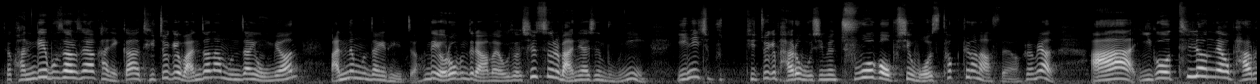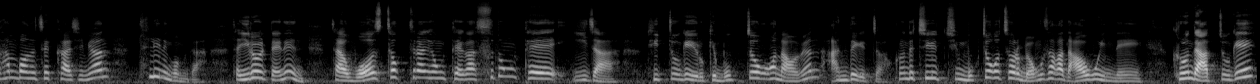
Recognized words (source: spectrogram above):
자, 관계 부사로 생각하니까 뒤쪽에 완전한 문장이 오면 맞는 문장이 되겠죠. 근데 여러분들이 아마 여기서 실수를 많이 하시는 부분이 이니치 부- 뒤쪽에 바로 보시면 주어가 없이 was talked가 나왔어요. 그러면 아 이거 틀렸네 하고 바로 3번을 체크하시면 틀리는 겁니다. 자 이럴 때는 자 was talked라는 형태가 수동태이자 뒤쪽에 이렇게 목적어가 나오면 안 되겠죠. 그런데 지금, 지금 목적어처럼 명사가 나오고 있네. 그런데 앞쪽에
